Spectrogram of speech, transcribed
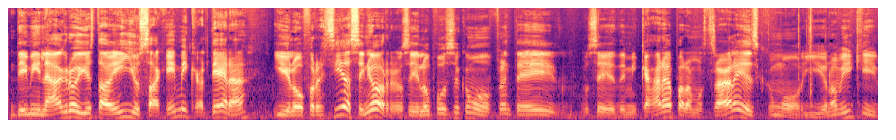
De milagro yo estaba ahí, yo saqué mi cartera y lo ofrecí al señor, o sea, lo puse como frente o sea, de mi cara para mostrarle, es como, y yo no vi que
